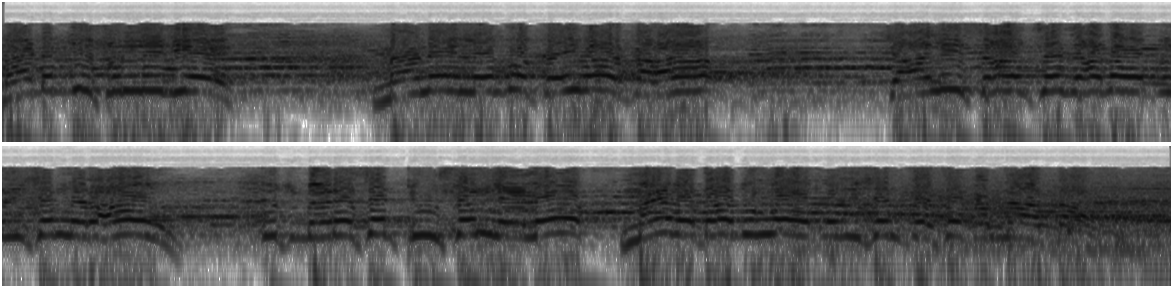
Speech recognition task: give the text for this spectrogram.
मैडम जी सुन लीजिए, मैंने इन लोगों को कई बार कहा, चालीस साल से ज़्यादा ऑपोजिशन में रहा हूँ। कुछ मेरे से ट्यूशन ले लो मैं बता दूंगा ऑपोजिशन कैसे करना आता है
